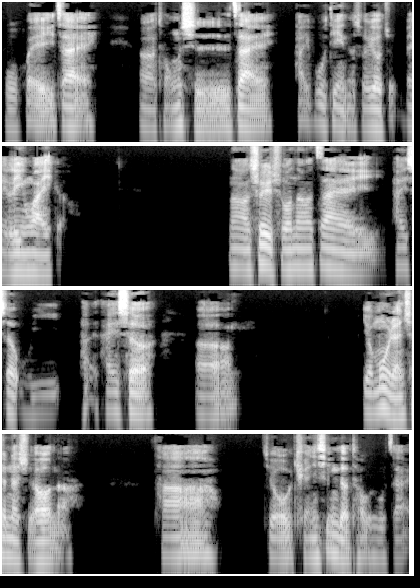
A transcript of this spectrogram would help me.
不会在呃同时在拍一部电影的时候又准备另外一个。那所以说呢，在拍摄五一拍拍摄呃有牧人生的时候呢，他就全心的投入在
